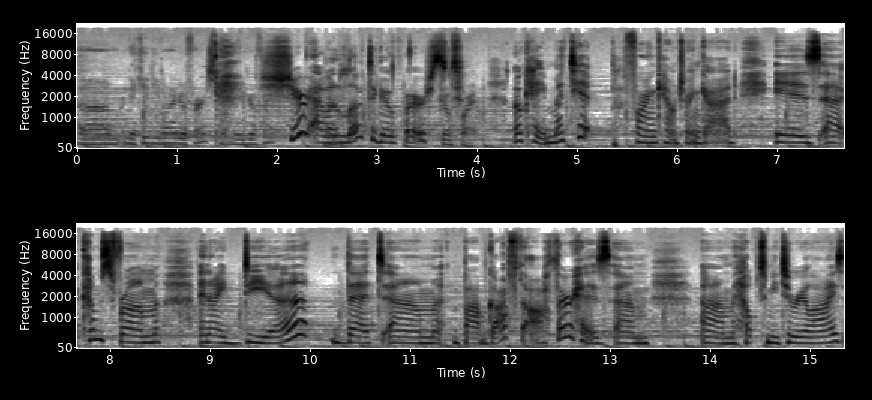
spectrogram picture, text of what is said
Um, Nickie, do you want to go first? Want to go first? Sure, I would love to go first. Go for it. Okay, my tip for encountering God is uh, comes from an idea that um, Bob Goff, the author, has um, um, helped me to realize,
